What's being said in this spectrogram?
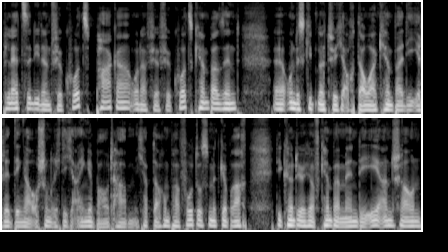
Plätze, die dann für Kurzparker oder für, für Kurzcamper sind. Äh, und es gibt natürlich auch Dauercamper, die ihre Dinge auch schon richtig eingebaut haben. Ich habe da auch ein paar Fotos mitgebracht. Die könnt ihr euch auf camperman.de anschauen.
